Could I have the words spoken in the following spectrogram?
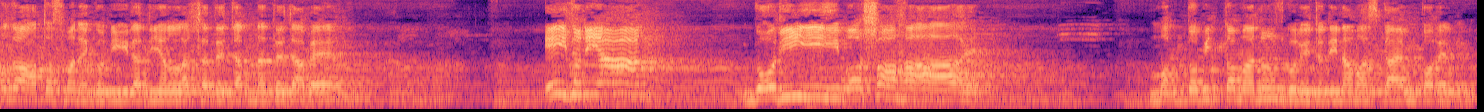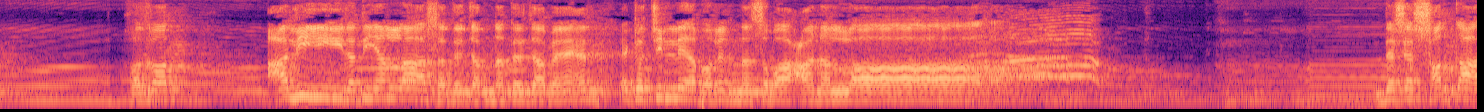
হজরত ওসমানে গনি রাদি আল্লাহর সাথে জান্নাতে যাবে। এই দুনিয়ার গরিব, অসহায়, মধ্যবিত্ত মানুষগুলি যদি নামাজ কায়েম করেন হজরত আলী রাদি সাথে জান্নাতে যাবেন। একটু চিল্লে বলেন না সোবা দেশের সরকার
